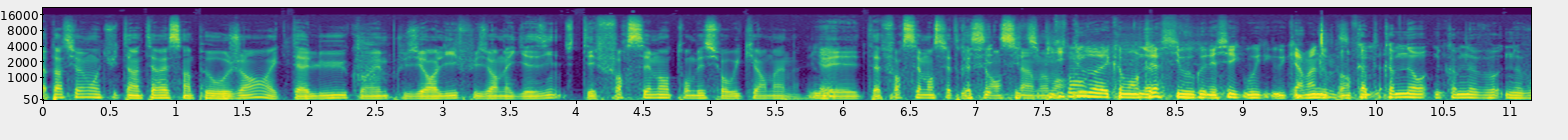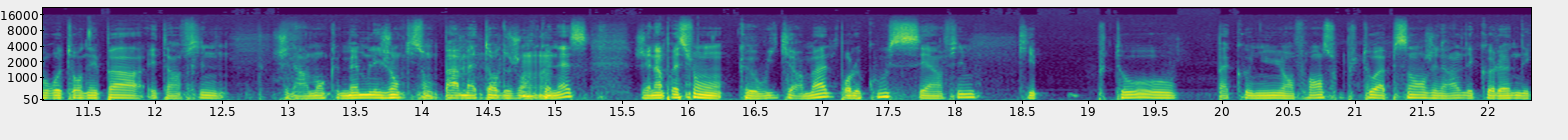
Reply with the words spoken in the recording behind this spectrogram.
à partir du moment où tu t'intéresses un peu au genre et que tu as lu quand même plusieurs livres, plusieurs magazines, tu t'es forcément tombé sur Wickerman. Tu as forcément cette référence c'est à un typiquement- moment. Dites-nous dans les commentaires si vous connaissez Wick- Wickerman ou pas. En Comme, fait. comme ne, comme ne, vous- ne vous retournez pas est un film généralement que même les gens qui sont pas amateurs de genre Mhm. connaissent. J'ai l'impression que Wickerman, pour le coup, c'est un film qui est plutôt pas connu en France ou plutôt absent en général des colonnes, des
